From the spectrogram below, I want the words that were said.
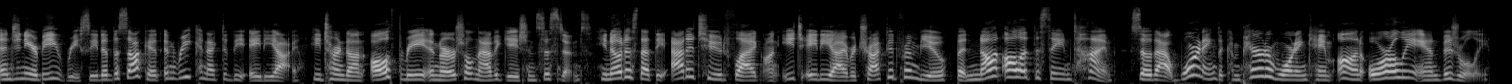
Engineer B reseated the socket and reconnected the ADI. He turned on all three inertial navigation systems. He noticed that the attitude flag on each ADI retracted from view, but not all at the same time, so that warning, the comparator warning, came on aurally and visually.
